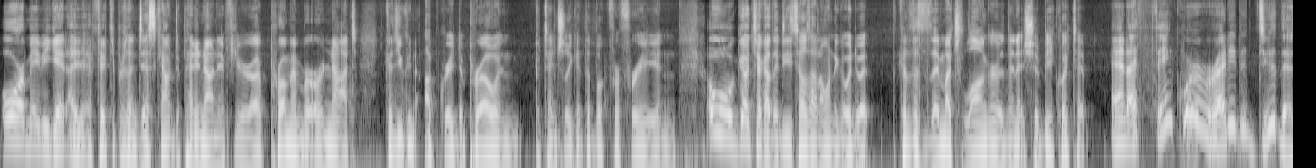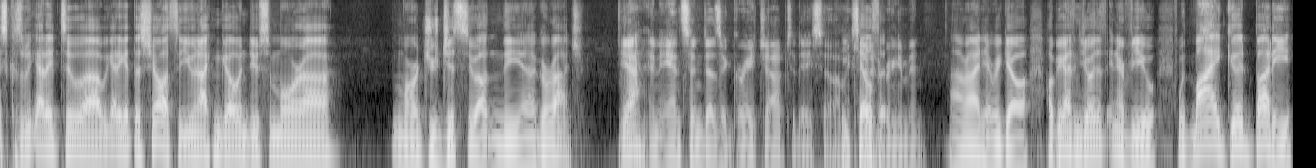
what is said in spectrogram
or maybe get a a 50% discount depending on if you're a pro member or not, because you can upgrade to pro and potentially get the book for free. And oh, we'll go check out the details. I don't want to go into it because this is a much longer than it should be quick tip. And I think we're ready to do this because we got to uh, we got to get this show out so you and I can go and do some more uh, more jujitsu out in the uh, garage. Yeah, and Anson does a great job today, so I'm He excited kills to bring him in. All right, here we go. Hope you guys enjoy this interview with my good buddy,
